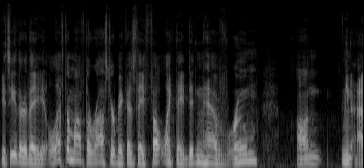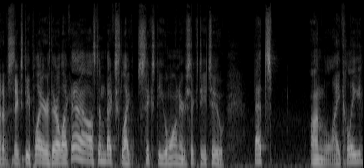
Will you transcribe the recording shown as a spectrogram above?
It's either they left him off the roster because they felt like they didn't have room on, you know, out of 60 players. They're like, eh, Austin Beck's like 61 or 62. That's unlikely,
